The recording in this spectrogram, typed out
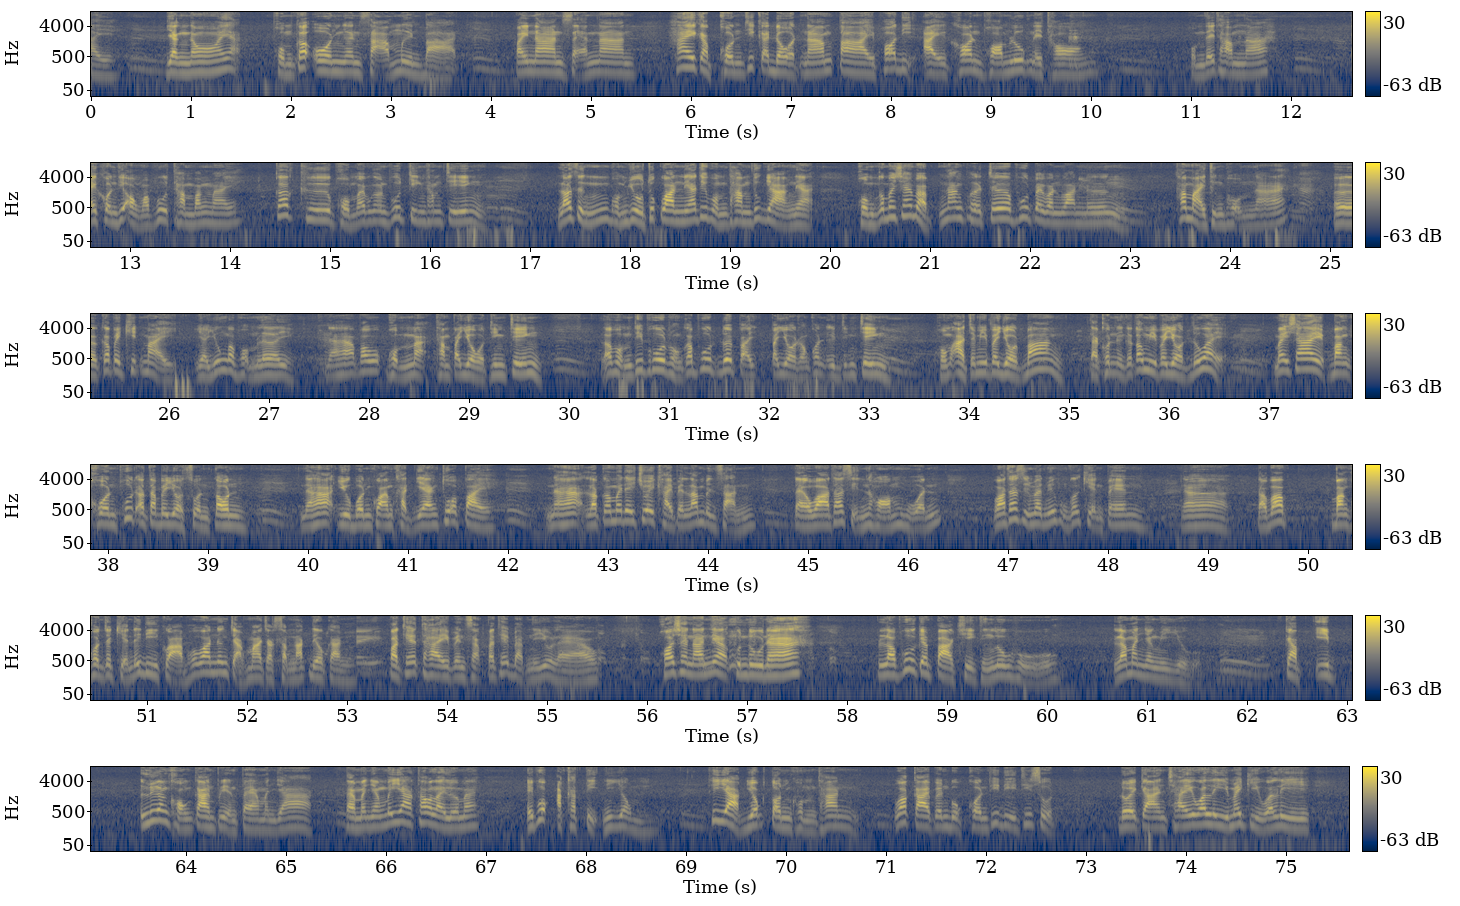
อย่างน้อยอะผมก็โอนเงิน 30,000 บาทไปนานแสนนานให้กับคนที่กระโดดน้ำตาย เพราะดิไอคอนพร้อมลูกในท้องผมได้ทำนะไอคนที่ออกมาพูดทำบ้างไหม ก็คือผมเป็นคนพูดจริงทำจริง แล้วถึงผมอยู่ทุกวันเนี้ยที่ผมทำทุกอย่างเนี่ย ผมก็ไม่ใช่แบบนั่งเพอเจอร์พูดไปวันๆหนึ่งถ้าหมายถึงผมนะ ค่ะ เออ ก็ไปคิดใหม่ อย่ายุ่งกับผมเลยนะฮะ เพราะว่าผมอะทำประโยชน์จริงๆแล้วผมที่พูดผมก็พูดด้วยประประโยชน์ของคนอื่นจริงๆผมอาจจะมีประโยชน์บ้าง แต่คนอื่นก็ต้องมีประโยชน์ด้วยไม่ใช่บางคนพูดเอาแต่ประโยชน์ส่วนตนนะฮะ อยู่บนความขัดแย้งทั่วไปนะฮะ แล้วก็ไม่ได้ช่วยใครเป็นร่ำเป็นสันแต่วาทศิลป์หอมหวน วาทศิลป์แบบนี้ผมก็เขียนเป็นนะแต่ว่าบางคนจะเขียนได้ดีกว่า เพราะว่าเนื่องจากมาจากสำนักเดียวกัน ประเทศไทยเป็นสักประเทศแบบนี้อยู่แล้ว เพราะฉะนั้นเนี่ยคุณดูนะ เราพูดกันปากฉีกถึงรูหู แล้วมันยังมีอยู่ กับอีเรื่องของการเปลี่ยนแปลงมันยาก แต่มันยังไม่ยากเท่าไหร่เลยไหมไอ้พวกอคตินิยม ที่อยากยกตนข่มท่าน ว่ากลายเป็นบุคคลที่ดีที่สุด โดยการใช้วลีไม่กี่วลี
